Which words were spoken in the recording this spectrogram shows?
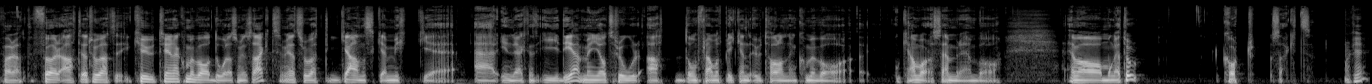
För att? För att jag tror att Q3 kommer vara dåliga som jag sagt. Men jag tror att ganska mycket är inräknat i det. Men jag tror att de framåtblickande uttalanden kommer vara och kan vara sämre än vad, än vad många tror. Kort sagt. Okej, okay.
